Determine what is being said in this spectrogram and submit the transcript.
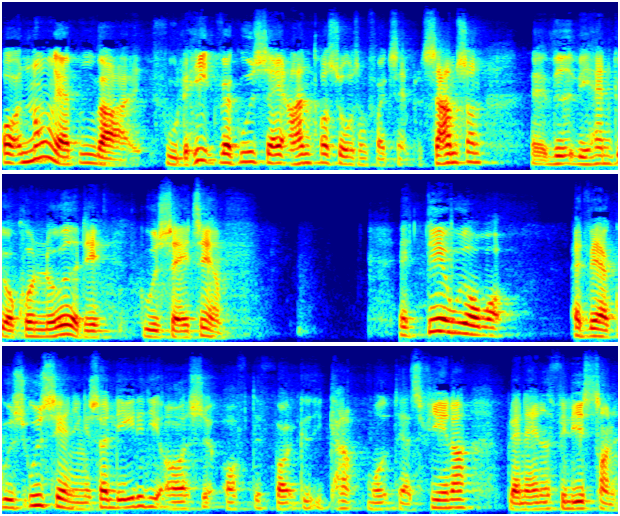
og nogle af dem var fulgte helt, hvad Gud sagde, andre så som for eksempel Samson, øh, ved vi, han gjorde kun noget af det, Gud sagde til ham. Øh, derudover at være Guds udsendinge, så ledte de også ofte folket i kamp mod deres fjender, blandt andet filistrene.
